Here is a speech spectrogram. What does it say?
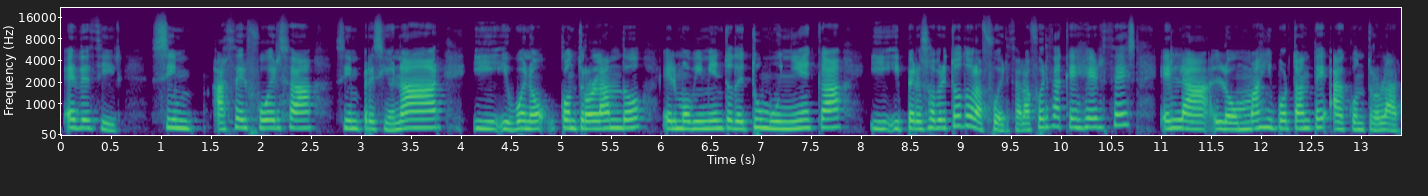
Es decir, sin hacer fuerza, sin presionar y, bueno, controlando el movimiento de tu muñeca, y, pero sobre todo la fuerza. La fuerza que ejerces es la, lo más importante a controlar.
